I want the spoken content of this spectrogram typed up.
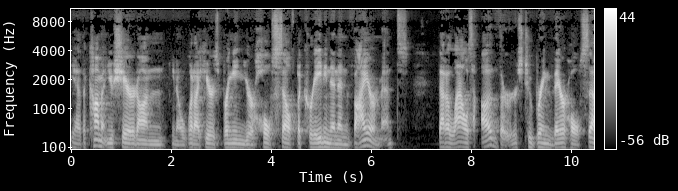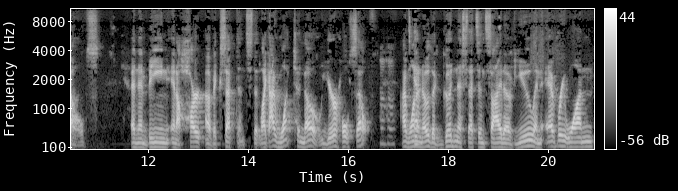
Yeah, the comment you shared on, you know, what I hear is bringing your whole self, but creating an environment that allows others to bring their whole selves and then being in a heart of acceptance that like I want to know your whole self. Mm-hmm. I want to know the goodness that's inside of you and everyone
